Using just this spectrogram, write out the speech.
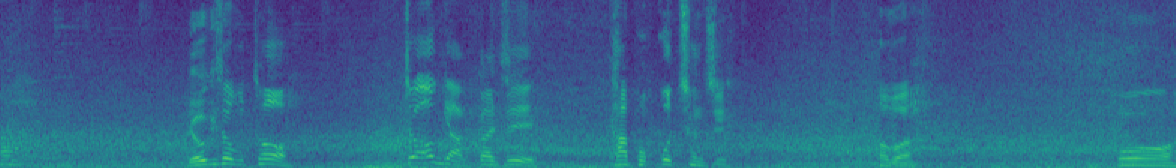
아, 여기서부터 저기 앞까지 다 벚꽃 천지. 봐봐. 우와.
